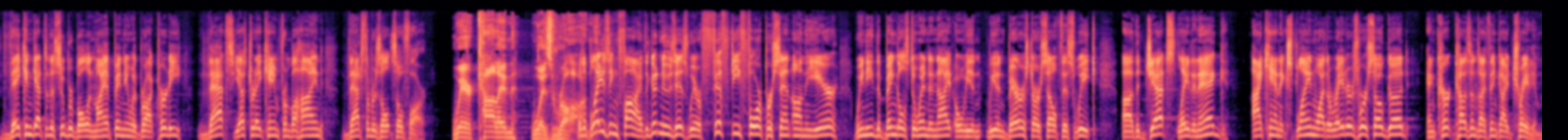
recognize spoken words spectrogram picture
They can get to the Super Bowl, in my opinion, with Brock Purdy. That's yesterday came from behind. That's the result so far. Where Colin was wrong. Well, the Blazing Five, the good news is we are 54% on the year. We need the Bengals to win tonight, or we, we embarrassed ourselves this week. Uh, the Jets laid an egg. I can't explain why the Raiders were so good. And Kirk Cousins, I think I'd trade him.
